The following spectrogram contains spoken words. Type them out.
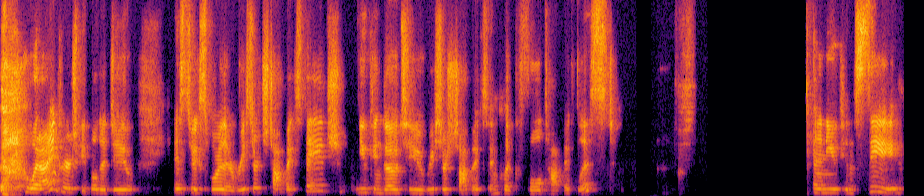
what I encourage people to do is to explore their research topics page. You can go to research topics and click full topic list. And you can see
